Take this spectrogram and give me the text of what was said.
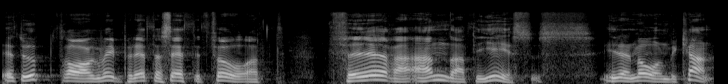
ett uppdrag vi på detta sättet får att föra andra till Jesus i den mån vi kan.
